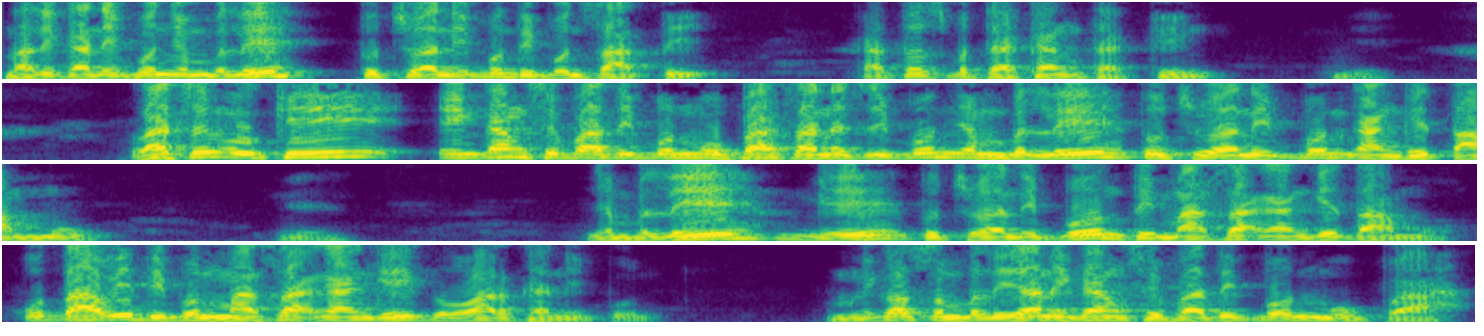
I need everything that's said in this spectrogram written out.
Nalikanipun nyembelih tujuanipun dipun sati. Kados pedagang daging. Lajeng ugi ingkang sifatipun mubah sanesipun nyembelih tujuanipun kangge tamu. Nggih. Nyembelih nggih tujuanipun dimasak kangge tamu utawi dipun masak kangge keluarganipun. Menika sembelihan ingkang sifatipun mubah.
